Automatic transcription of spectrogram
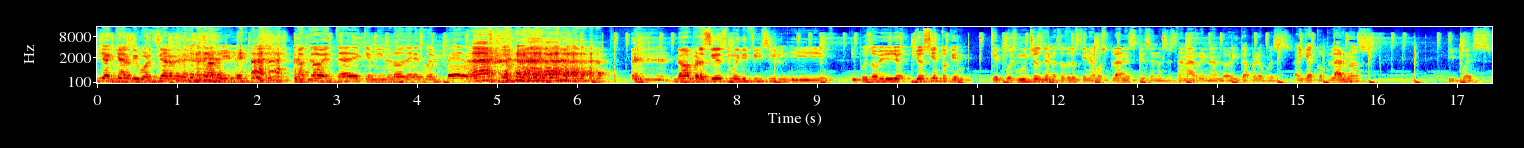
ya quiero divorciarme de mi familia. Me acabo de enterar de que mi brother es buen pedo. No, pero sí es muy difícil y, y pues obvio, yo, yo siento que, que pues muchos de nosotros teníamos planes que se nos están arruinando ahorita, pero pues hay que acoplarnos y pues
